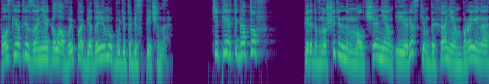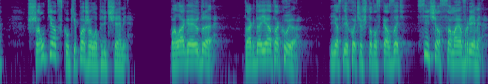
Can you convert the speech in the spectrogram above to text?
после отрезания головы победа ему будет обеспечена. «Теперь ты готов?» Перед внушительным молчанием и резким дыханием Брейна Шалти от скуки пожала плечами. «Полагаю, да. Тогда я атакую. Если хочешь что-то сказать, сейчас самое время».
